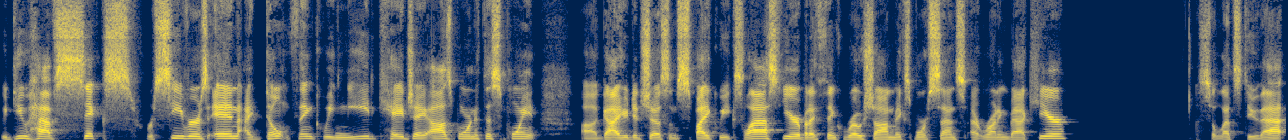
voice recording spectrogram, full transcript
We do have six receivers in. I don't think we need KJ Osborn at this point. A uh, guy who did show some spike weeks last year, but I think Roschon makes more sense at running back here. So let's do that.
